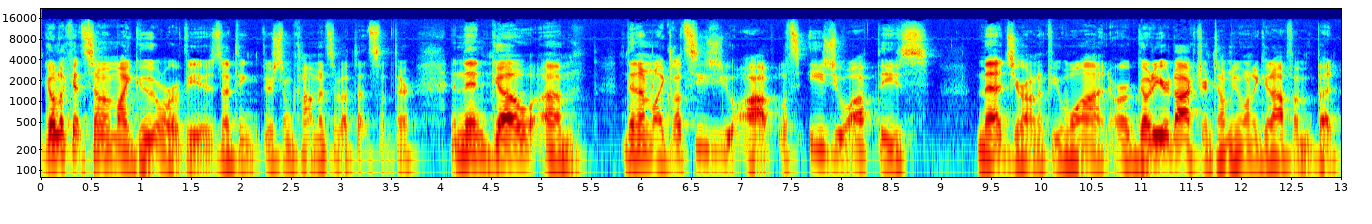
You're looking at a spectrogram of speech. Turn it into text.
Go look at some of my Google reviews. I think there's some comments about that stuff there, and then go. Um, then I'm like, let's ease you off. Let's ease you off these meds you're on if you want, or go to your doctor and tell them you want to get off them. But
